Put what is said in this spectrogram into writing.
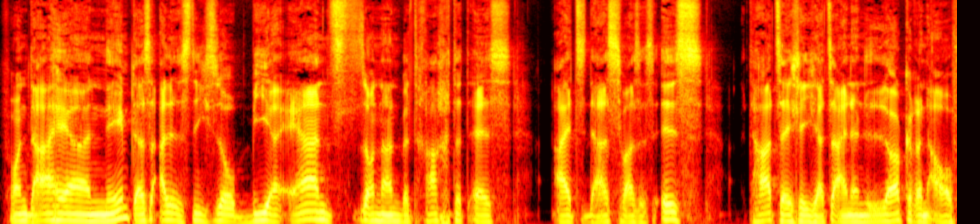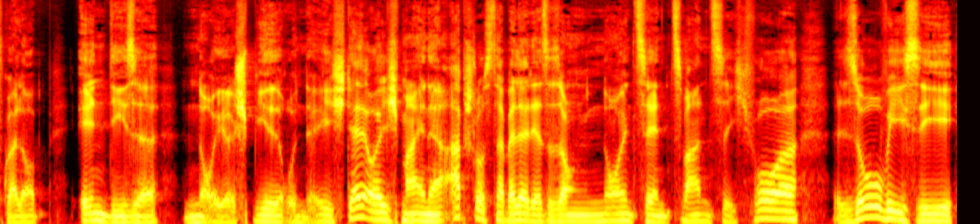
Von daher nehmt das alles nicht so bierernst, sondern betrachtet es als das, was es ist, tatsächlich als einen lockeren Aufgalopp in diese neue Spielrunde. Ich stelle euch meine Abschlusstabelle der Saison 1920 vor, so wie ich sie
